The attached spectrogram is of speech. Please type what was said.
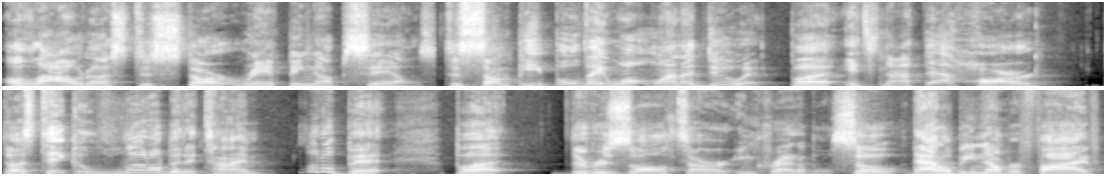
allowed us to start ramping up sales. To some people, they won't want to do it, but it's not that hard. It does take a little bit of time, a little bit, but the results are incredible. So that'll be number five.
